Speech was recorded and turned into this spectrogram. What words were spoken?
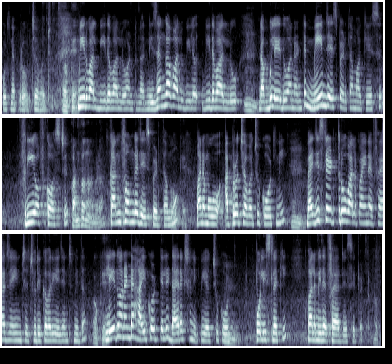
కోర్ట్ని అప్రోచ్ అవ్వచ్చు. ఓకే మీరు వాళ్ళు బీద వాళ్ళు అంటున్నారు. నిజంగా వాళ్ళు బీద బీద వాళ్ళు డబ్బు లేదు అని అంటే మేం చేసి పెడతాం ఆ కేసు. ఫ్రీ ఆఫ్ కాస్ట్. కన్ఫర్మ్గా చేసి పెడతాము. మనము అప్రోచ్ అవ్వచ్చు కోర్ట్ని మెజిస్ట్రేట్ త్రూ వాళ్ళపైన ఎఫ్ఐఆర్ చేయించవచ్చు రికవరీ ఏజెంట్స్ మీద. లేదు అని అంటే హైకోర్టుకి వెళ్ళి డైరెక్షన్ ఇప్పించచ్చు కోర్ట్ పోలీసులకి. వాళ్ళ మీద ఎఫ్ఐఆర్ చేసేటట్టు.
